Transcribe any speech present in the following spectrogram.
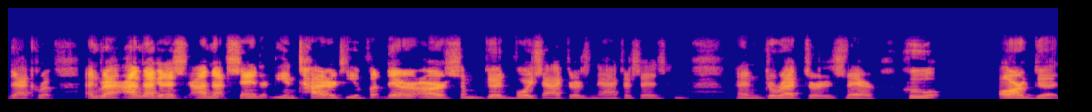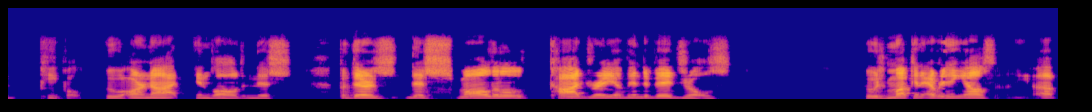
that corrupt. And Grant, I'm not gonna, I'm not saying that the entirety of, but there are some good voice actors and actresses and, and directors there who are good people who are not involved in this. But there's this small little cadre of individuals who's mucking everything else up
